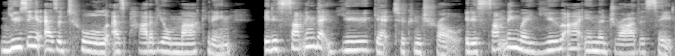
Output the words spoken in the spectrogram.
using it as a tool as part of your marketing, it is something that you get to control. It is something where you are in the driver's seat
